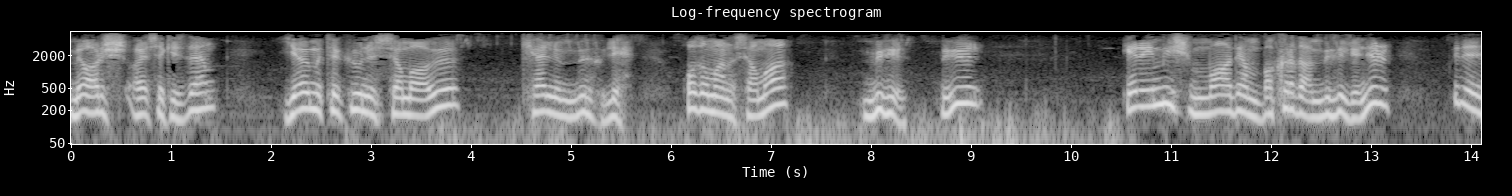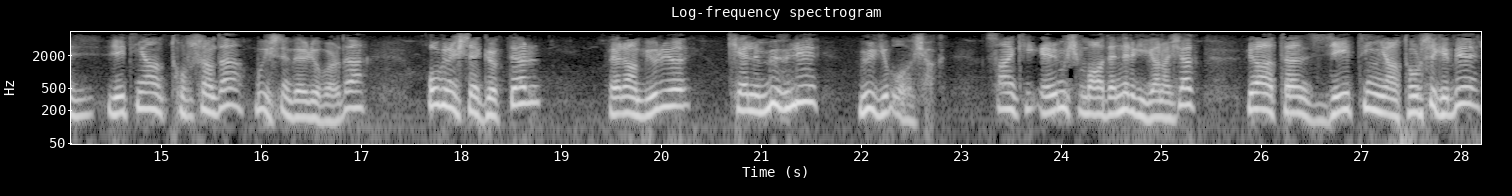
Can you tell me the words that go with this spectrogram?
Me'ariş ayet 8'de Yevme tekûnü semâı kel mühli. O zaman sema mühil. Mühil erimiş maden bakırda mühil denir. Bir de zeytinyağı turşusuna da bu isim veriliyor burada. O gün işte gökler Mevlam buyuruyor kel mühli mühil gibi olacak. Sanki erimiş madenler gibi yanacak ya da zeytinyağı torsu gibi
